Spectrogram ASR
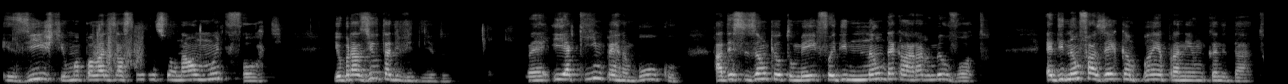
existe uma polarização nacional muito forte e o Brasil está dividido. Né? E aqui em Pernambuco, a decisão que eu tomei foi de não declarar o meu voto, é de não fazer campanha para nenhum candidato.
